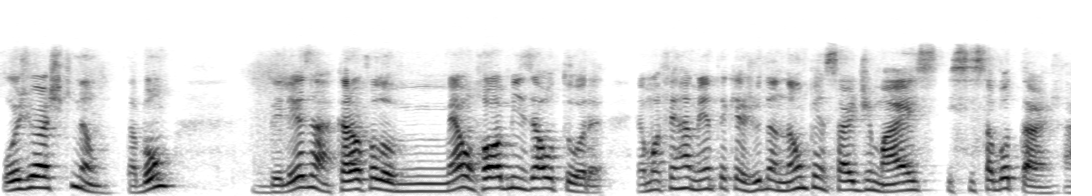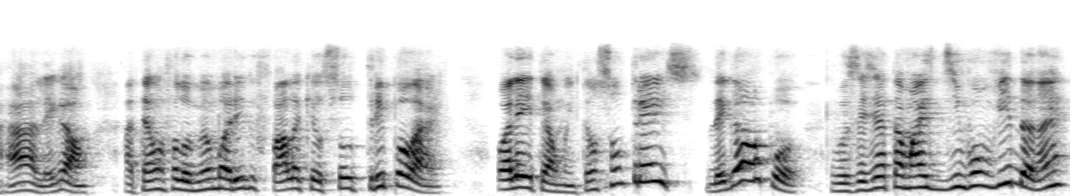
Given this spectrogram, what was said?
hoje eu acho que não, tá bom? Beleza? A Carol falou: Mel Robbins é autora. É uma ferramenta que ajuda a não pensar demais e se sabotar. Ah, legal. A Thelma falou: Meu marido fala que eu sou tripolar. Olha aí, Thelma, então são três. Legal, pô. Você já tá mais desenvolvida, né?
